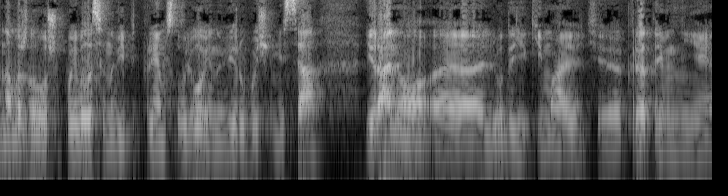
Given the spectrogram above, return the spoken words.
Нам важливо, щоб появилися нові підприємства у Львові, нові робочі місця. І реально е, люди, які мають е, креативні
